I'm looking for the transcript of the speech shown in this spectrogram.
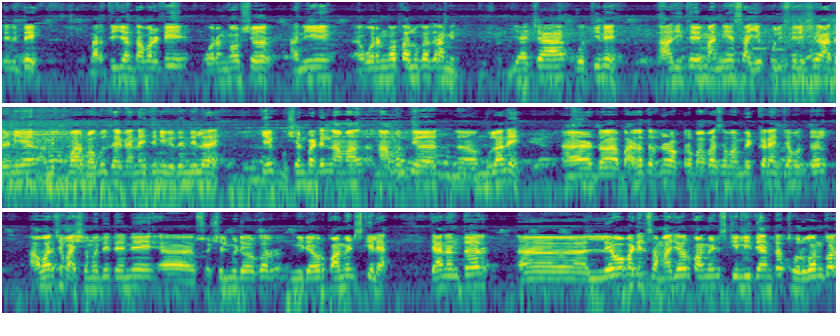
नेते भारतीय जनता पार्टी वरंगाव शहर आणि वरंगाव तालुका ग्रामीण याच्या वतीने आज इथे माननीय सहाय्यक पोलीस निरीक्षक आदरणीय अमित कुमार बागुल साहेब यांना इथे निवेदन दिलेलं आहे की एक भूषण पाटील नामा नामक मुलाने भारतरत्न डॉक्टर बाबासाहेब आंबेडकर यांच्याबद्दल आवारच्या भाषेमध्ये त्याने सोशल मीडियावर मीडियावर कॉमेंट्स केल्या. त्यानंतर लेवा पाटील समाजावर कॉमेंट्स केली त्यानंतर थोरगोनकर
